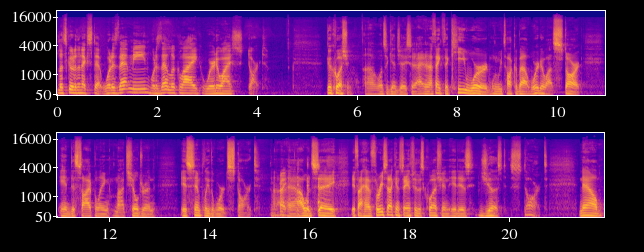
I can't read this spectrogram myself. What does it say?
let's go to the next step. What does that mean? What does that look like? Where do I start? Good question. Uh, once again, Jason. And I think the key word when we talk about where do I start in discipling my children is simply the word start. Right. Uh, I would say if I have three seconds to answer this question, it is just start. Now,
